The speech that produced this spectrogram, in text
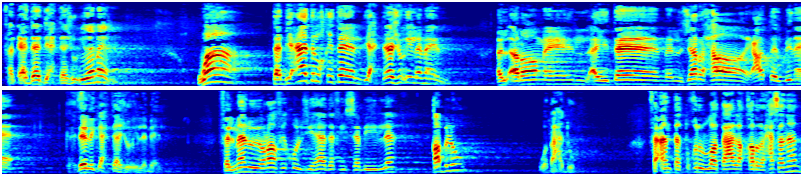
فالإعداد يحتاج إلى مال. وتبعات القتال يحتاج إلى مال الأرامل الأيتام الجرحى إعادة البناء كذلك يحتاج إلى مال فالمال يرافق الجهاد في سبيل الله قبل وبعده. فأنت تقرض الله تعالى قرضا حسنا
